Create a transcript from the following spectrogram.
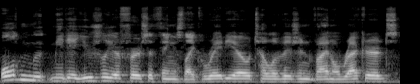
old media usually refers to things like radio, television, vinyl records,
